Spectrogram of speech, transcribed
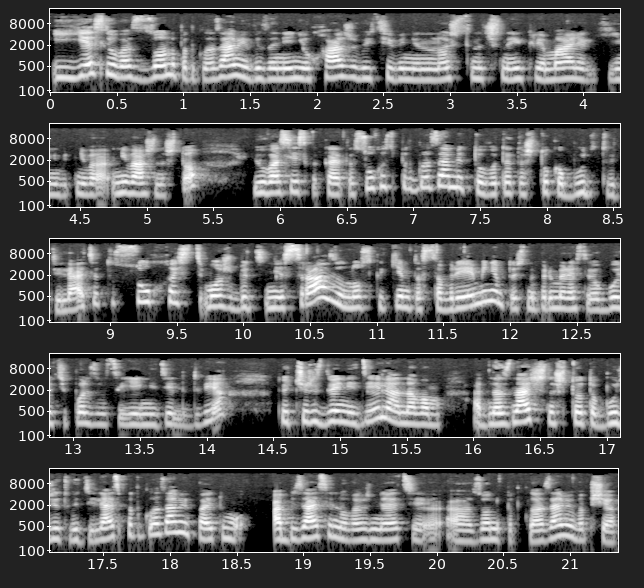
И если у вас зона под глазами, вы за ней не ухаживаете, вы не наносите ночные крема или какие-нибудь, неважно что, и у вас есть какая-то сухость под глазами, то вот эта штука будет выделять эту сухость, может быть, не сразу, но с каким-то со временем. То есть, например, если вы будете пользоваться ей недели-две, то через две недели она вам однозначно что-то будет выделять под глазами, поэтому обязательно увлажняйте а, зону под глазами вообще.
